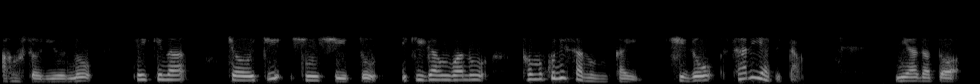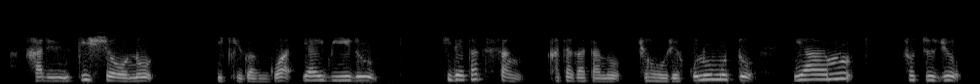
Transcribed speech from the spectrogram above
アフソ流の的な長一紳士と生きがんわのトムクニサヌン会地蔵サリヤビタ宮里春雪賞の一眼はやいびる秀達さん方々の協力のもとやん卒業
